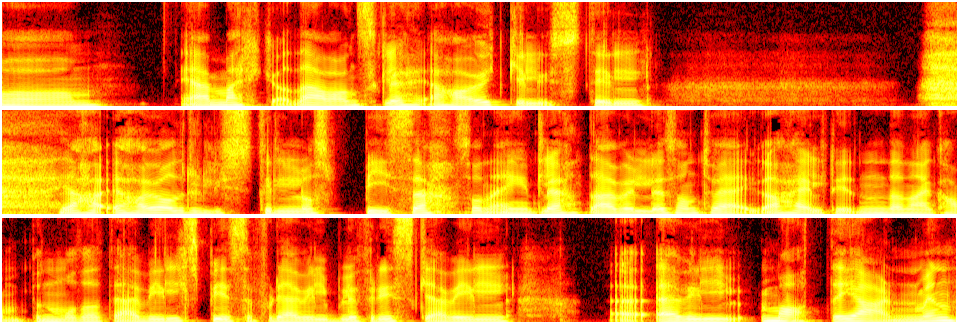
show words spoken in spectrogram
og jeg merker at det er vanskelig. Jeg har jo ikke lyst til jeg har, jeg har, jo aldri lyst til å spise, sånn egentlig. Det er veldig sånn tvega hele tiden, denne kampen mot at jeg vil spise fordi jeg vil bli frisk. Jeg vil, eh, jeg vil mate hjernen min.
